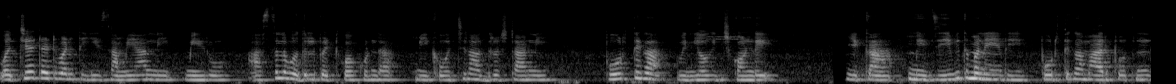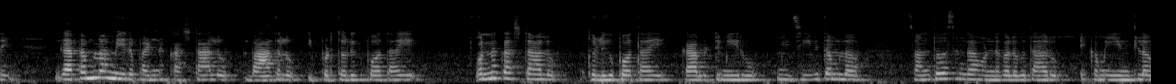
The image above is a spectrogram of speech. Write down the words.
వచ్చేటటువంటి ఈ సమయాన్ని మీరు అస్సలు వదిలిపెట్టుకోకుండా మీకు వచ్చిన అదృష్టాన్ని పూర్తిగా వినియోగించుకోండి. ఇక మీ జీవితం అనేది పూర్తిగా మారిపోతుంది. గతంలో మీరు పడిన కష్టాలు బాధలు ఇప్పుడు తొలగిపోతాయి. ఉన్న కష్టాలు తొలగిపోతాయి. కాబట్టి మీరు మీ జీవితంలో సంతోషంగా ఉండగలుగుతారు. ఇక మీ ఇంట్లో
